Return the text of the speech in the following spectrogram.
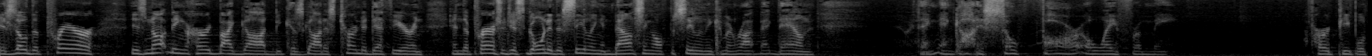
as though the prayer is not being heard by God because God has turned a deaf ear and, and the prayers are just going to the ceiling and bouncing off the ceiling and coming right back down. Think, man, God is so far away from me. I've heard people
